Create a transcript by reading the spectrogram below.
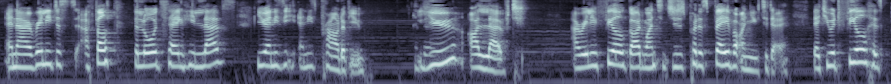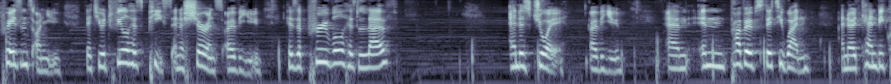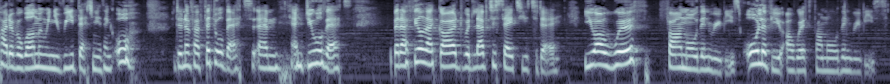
And I really just, I felt the Lord saying He loves you and He's, and he's proud of you. You are loved. I really feel God wanting to just put His favor on you today, that you would feel His presence on you, that you would feel His peace and assurance over you, His approval, His love, and His joy over you. Um, in Proverbs 31, I know it can be quite overwhelming when you read that and you think, oh, I don't know if I fit all that um, and do all that. But I feel like God would love to say to you today, you are worth far more than rubies. All of you are worth far more than rubies.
